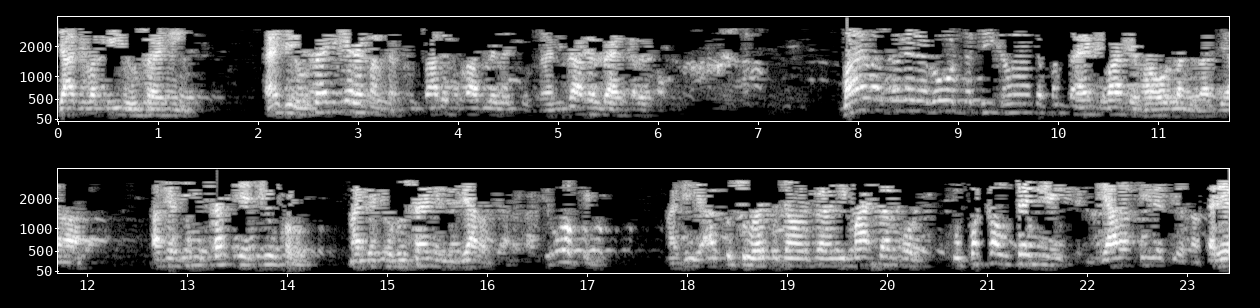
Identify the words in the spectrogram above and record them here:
جج وکیل حسینی ہے جی حسینی کیا ہے سارے مقابلے میں ظاہر ظاہر کرے روڈ ٹھیک ہے کہ واقع اگر تم سب یہ کیوں کرو میں کیوں اوکے جی اب سوہر کو جان ماسٹر کو تو پکا حسینی ہے تیرے سے کرے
